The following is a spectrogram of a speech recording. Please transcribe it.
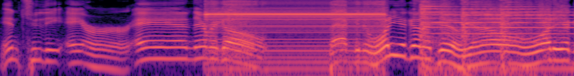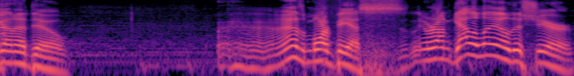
into the air. And there we go. Back into, what are you to do? You know, what are you to do? That's Morpheus. They were on Galileo this year.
